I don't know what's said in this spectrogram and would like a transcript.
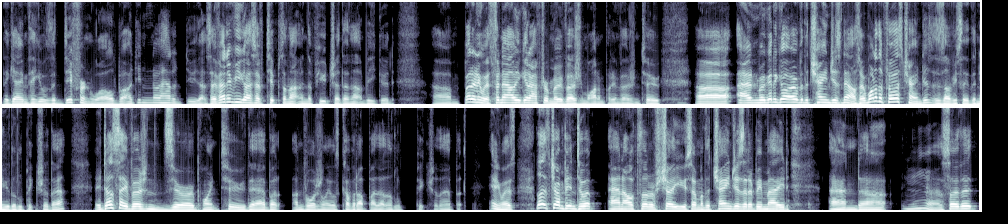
the game think it was a different world, but I didn't know how to do that. So if any of you guys have tips on that in the future, then that would be good. Um, but anyway, for now, you're to have to remove version 1 and put in version 2. Uh, and we're going to go over the changes now. So one of the first changes is obviously the new little picture there. It does say version 0.2 there, but unfortunately it was covered up by that little picture there. But anyways, let's jump into it, and I'll sort of show you some of the changes that have been made. And uh, yeah, so the,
